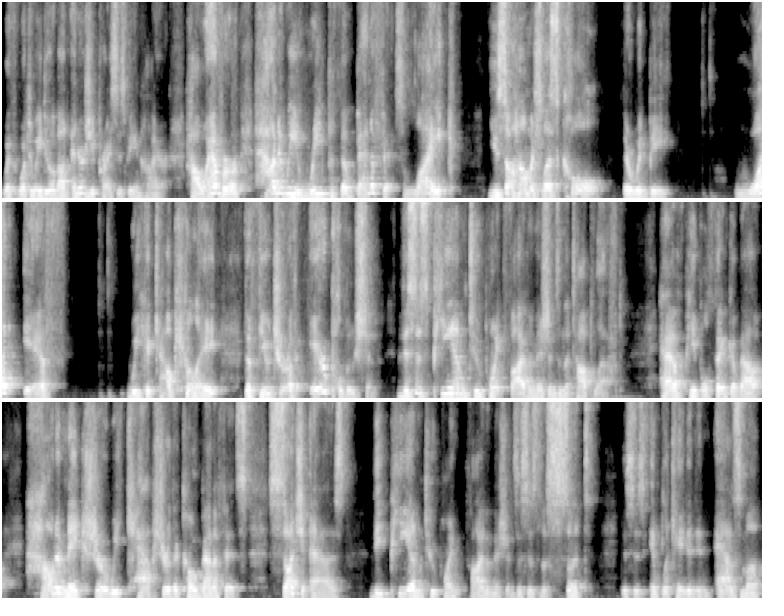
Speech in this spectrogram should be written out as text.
with what do we do about energy prices being higher? However, how do we reap the benefits? Like you saw how much less coal there would be. What if we could calculate the future of air pollution? This is PM 2.5 emissions in the top left. Have people think about how to make sure we capture the co-benefits such as the PM 2.5 emissions. This is the soot. This is implicated in asthma,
